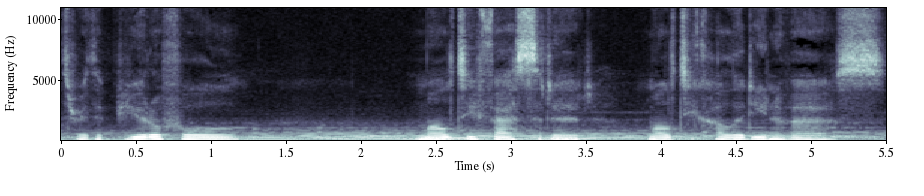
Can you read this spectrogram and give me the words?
through the beautiful, multifaceted, multicolored universe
